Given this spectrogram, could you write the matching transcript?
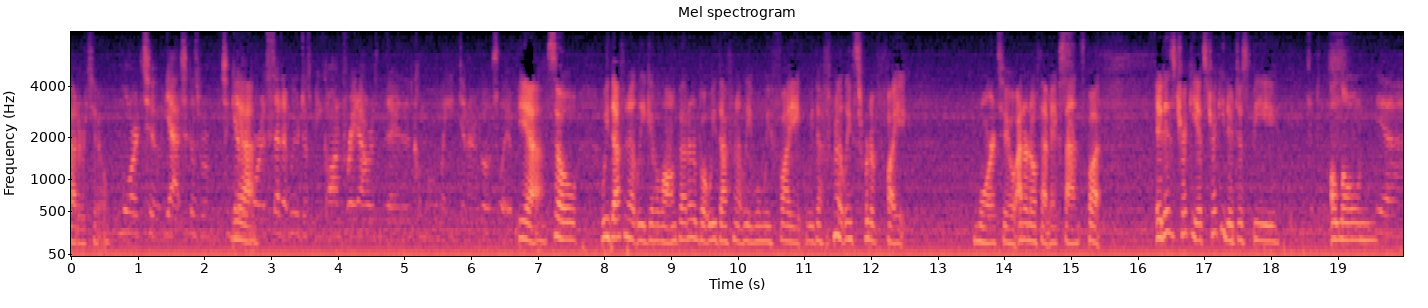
better too. More too, yes, because we're together Yeah. more. Instead of we would just be gone for eight hours a day and then come home, and eat dinner, and go to sleep. Yeah, so we definitely get along better, but we definitely, when we fight, we definitely sort of fight more too. I don't know if that makes sense, but it is tricky. It's tricky to just be alone Yeah.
